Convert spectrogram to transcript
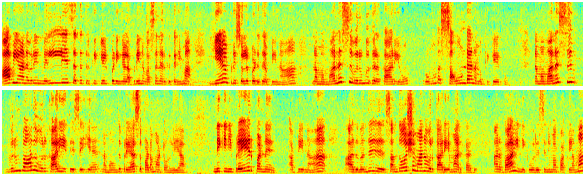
ஆவியானவரின் மெல்லிய சத்தத்திற்கு கீழ்ப்படிங்கள் அப்படின்னு வசனம் இருக்குது தெரியுமா? ஏன் அப்படி சொல்லப்படுது அப்படின்னா நம்ம மனசு விரும்புகிற காரியம் ரொம்ப சவுண்டாக நமக்கு கேட்கும். நம்ம மனசு விரும்பாத ஒரு காரியத்தை செய்ய நம்ம வந்து பிரயாசப்பட மாட்டோம் இல்லையா? இன்னைக்கு நீ ப்ரேயர் பண்ணு அப்படின்னா அது வந்து சந்தோஷமான ஒரு காரியமாக இருக்காது. ஆனால் வா இன்னைக்கு ஒரு சினிமா பார்க்கலாமா?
